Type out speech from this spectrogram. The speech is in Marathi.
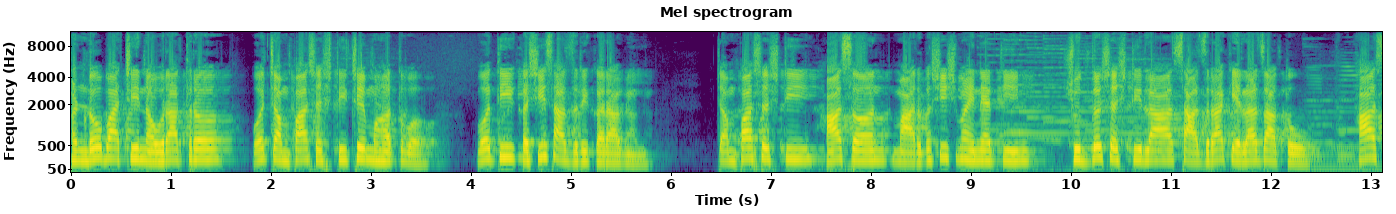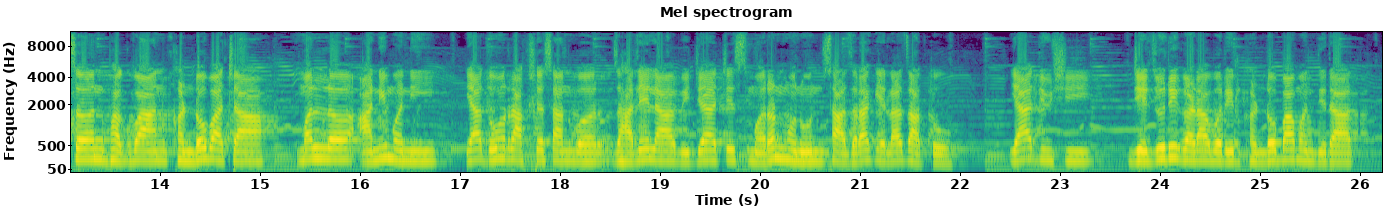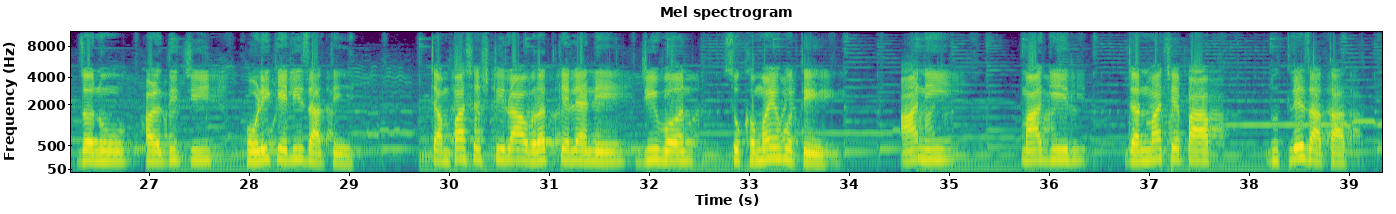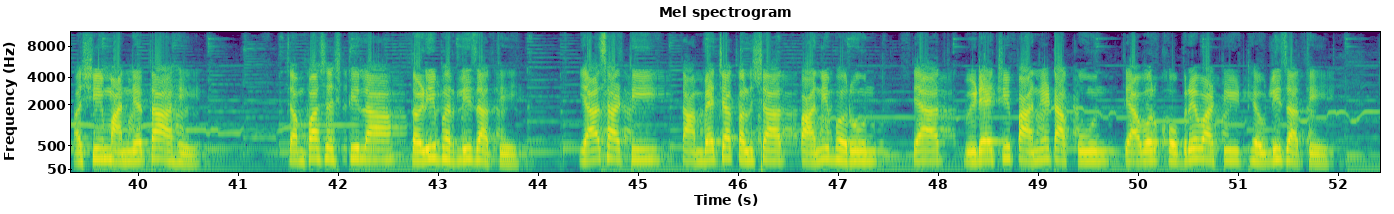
खंडोबाची नवरात्र व चंपाषष्ठीचे महत्त्व व ती कशी साजरी करावी? चंपाषष्ठी हा सण मार्गशीर्ष महिन्यातील शुद्ध षष्टीला साजरा केला जातो. हा सण भगवान खंडोबाच्या मल्ल आणि मणी या दोन राक्षसांवर झालेल्या विजयाचे स्मरण म्हणून साजरा केला जातो. या दिवशी जेजुरी गडावरील खंडोबा मंदिरात जणू हळदीची होळी केली जाते. चंपाषष्ठीला व्रत केल्याने जीवन सुखमय होते. आणि मागील जन्माचे पाप धुतले जातात अशी मान्यता आहे. चंपाषष्ठीला तळी भरली जाते. यासाठी तांब्याच्या कलशात पाणी भरून त्यात विड्याची पाने टाकून त्यावर खोबरे वाटी ठेवली जाते.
